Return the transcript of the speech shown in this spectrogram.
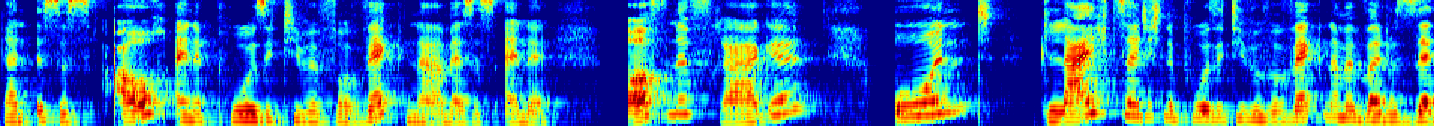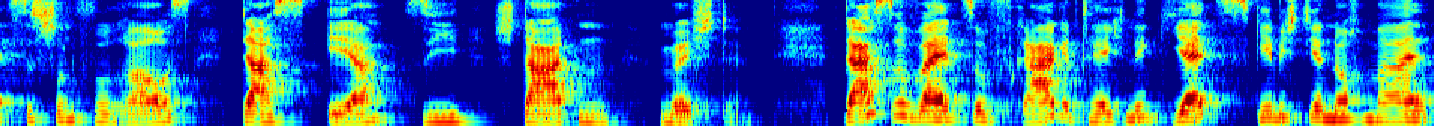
dann ist es auch eine positive Vorwegnahme. Es ist eine offene Frage und gleichzeitig eine positive Vorwegnahme, weil du setzt es schon voraus, dass er sie starten möchte. Das soweit zur Fragetechnik. Jetzt gebe ich dir nochmal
